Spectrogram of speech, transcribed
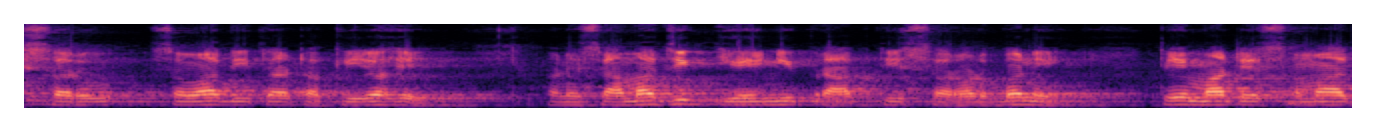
સર્વ સંવાદિતા ટકી રહે અને સામાજિક ધ્યેયની પ્રાપ્તિ સરળ બને તે માટે સમાજ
